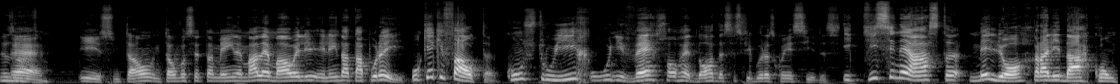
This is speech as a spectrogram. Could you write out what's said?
Exato. É, isso. Então, então você também, né, mal é mal, ele, ele ainda tá por aí. O que que falta? Construir o universo ao redor dessas figuras conhecidas. E que cineasta melhor pra lidar com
